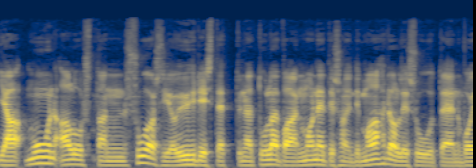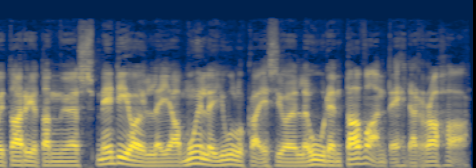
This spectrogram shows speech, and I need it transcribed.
ja muun alustan suosio yhdistettynä tulevaan monetisointimahdollisuuteen voi tarjota myös medioille ja muille julkaisijoille uuden tavan tehdä rahaa.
